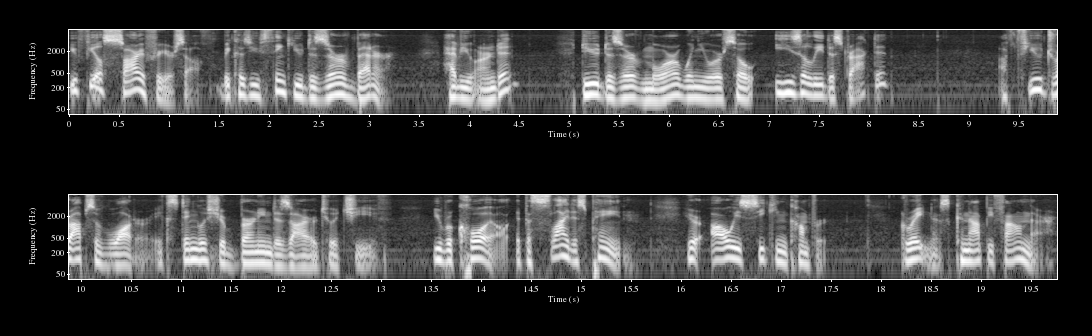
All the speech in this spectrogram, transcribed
You feel sorry for yourself because you think you deserve better. Have you earned it? Do you deserve more when you are so easily distracted? A few drops of water extinguish your burning desire to achieve. You recoil at the slightest pain. You're always seeking comfort. Greatness cannot be found there.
